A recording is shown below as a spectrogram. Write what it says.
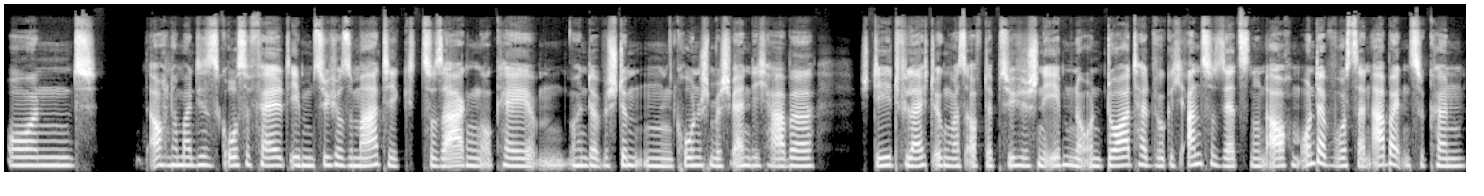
Und auch nochmal dieses große Feld eben Psychosomatik zu sagen, okay, hm, hinter bestimmten chronischen Beschwerden, die ich habe, steht vielleicht irgendwas auf der psychischen Ebene und dort halt wirklich anzusetzen und auch im Unterbewusstsein arbeiten zu können,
